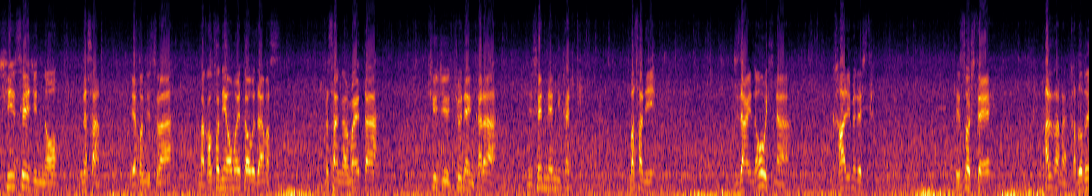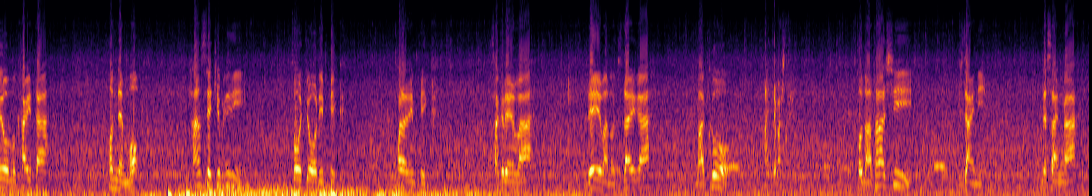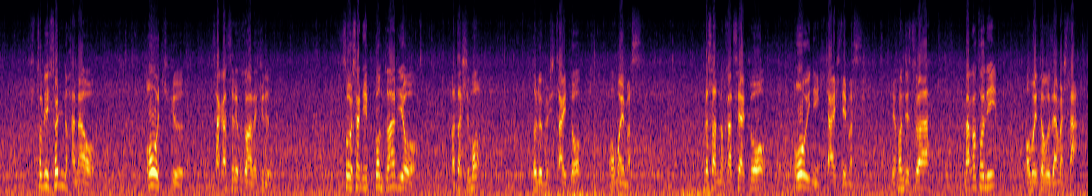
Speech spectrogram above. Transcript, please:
新成人の皆さんえ本日は誠におめでとうございます。皆さんが生まれた99年から2000年にかけてまさに時代の大きな変わり目でした。えそして新たな門出を迎えた本年も半世紀ぶりに東京オリンピック・パラリンピック。昨年は令和の時代が幕を開けました。この新しい時代に皆さんが一人一人の花を大きく咲かせることができるそうした日本となるよう私も努力したいと思います。皆さんの活躍を大いに期待しています。本日は誠におめでとうございました。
